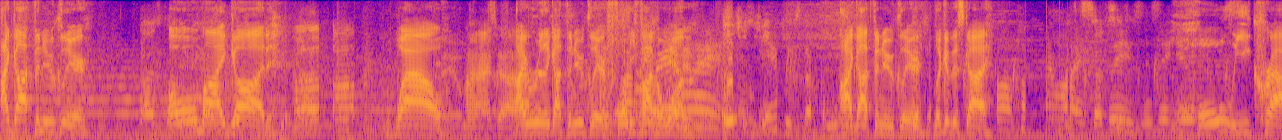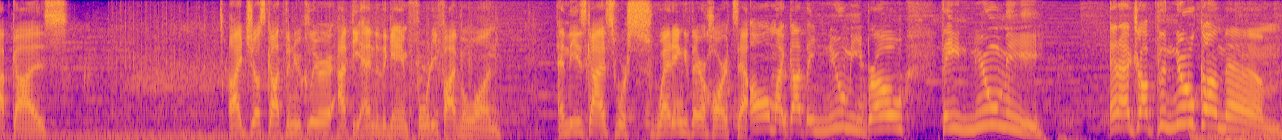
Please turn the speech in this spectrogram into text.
I got the nuclear. Oh, oh my god. Wow. I really got the nuclear. 45 and 1. I got the nuclear. Look at this guy. Holy crap, guys. I just got the nuclear at the end of the game, 45 and 1. And these guys were sweating their hearts out. Oh my god, they knew me, bro. They knew me. And I dropped the nuke on them.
